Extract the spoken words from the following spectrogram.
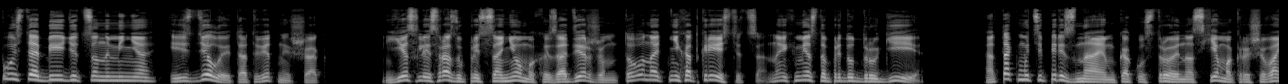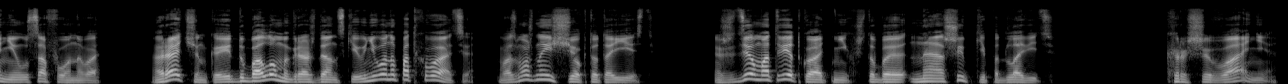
Пусть обидится на меня и сделает ответный шаг. Если сразу прессанем их и задержим, то он от них открестится, на их место придут другие. А так мы теперь знаем, как устроена схема крышевания у Сафонова. Радченко и дуболомы гражданские у него на подхвате. Возможно, еще кто-то есть. Ждем ответку от них, чтобы на ошибки подловить. «Крышевание?»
